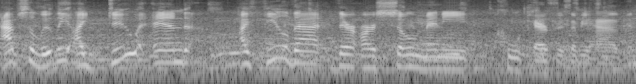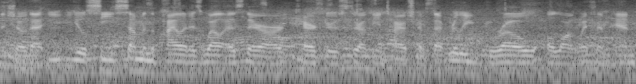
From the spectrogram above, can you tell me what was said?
absolutely, I do, and I feel that there are so many cool characters that we have in the show that you, will see some in the pilot as well as there are characters throughout the entire script that really grow along with him and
